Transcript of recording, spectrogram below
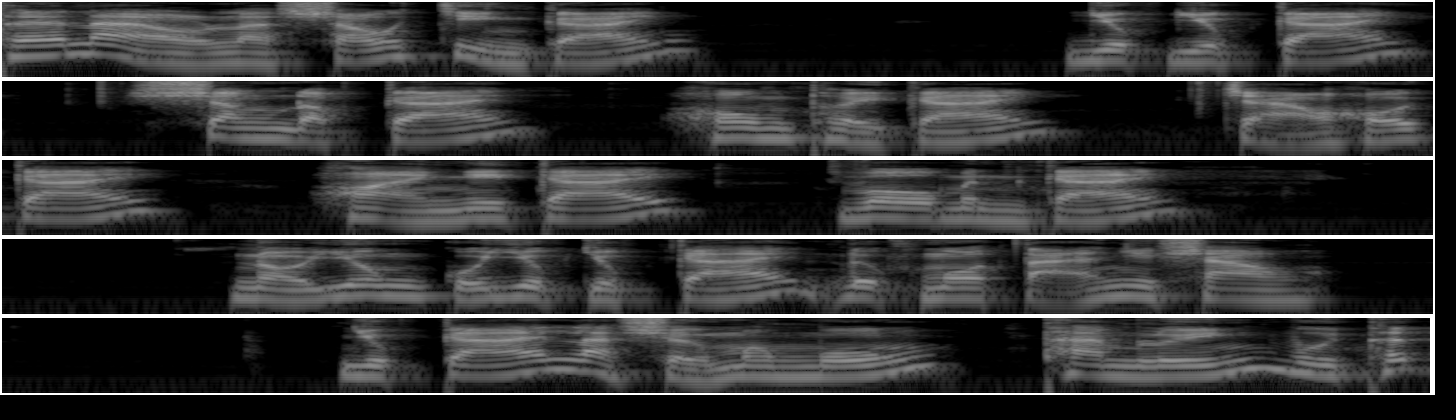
Thế nào là sáu triền cái? Dục dục cái, sân độc cái, hôn thùy cái, trạo hối cái, hoài nghi cái, vô minh cái. Nội dung của dục dục cái được mô tả như sau. Dục cái là sự mong muốn, tham luyến, vui thích,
